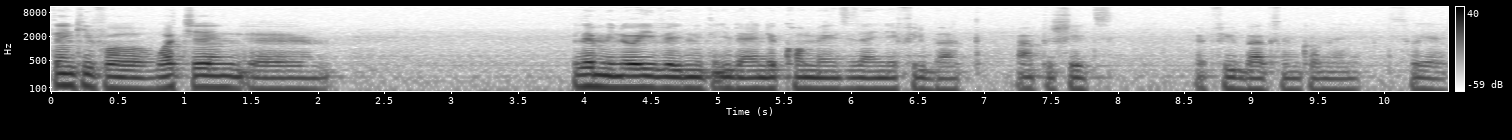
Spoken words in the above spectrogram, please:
thank you for watching. Um, let me know if anything if there are any comments is there any feedback. I appreciate the feedbacks and comments. So yeah you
